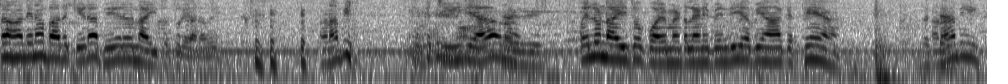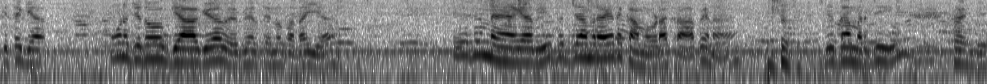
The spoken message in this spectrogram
10 ਦਿਨਾਂ ਬਾਅਦ ਕਿਹੜਾ ਫੇਰ ਨਾਈ ਤੋਂ ਤੁਰਿਆ ਰਵੇ? ਹਨਾ ਵੀ? ਇੱਕ ਚੀਜ਼ ਆ ਹੁਣ। ਹਾਂਜੀ। ਪਹਿਲੋਂ ਨਾਈ ਤੋਂ ਅਪਾਇੰਟਮੈਂਟ ਲੈਣੀ ਪੈਂਦੀ ਆ ਵੀ ਆ ਕਿੱਥੇ ਆ? ਹਨਾ ਵੀ ਕਿੱਥੇ ਗਿਆ। ਹੁਣ ਜਦੋਂ ਗਿਆ ਗਿਆ ਹੋਵੇ ਫਿਰ ਤੈਨੂੰ ਪਤਾ ਹੀ ਆ। ਇਹ ਤੇ ਮੈਂ ਗਿਆ ਵੀ ਦੂਜਾ ਮੇਰਾ ਇਹ ਤੇ ਕੰਮ ਬੜਾ ਖਰਾਬ ਹੈ ਨਾ। ਜਿੱਦਾਂ ਮਰਜ਼ੀ। ਹਾਂਜੀ।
